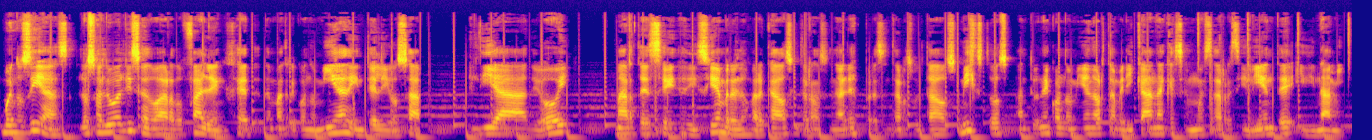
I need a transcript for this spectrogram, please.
Buenos días, los saluda Luis Eduardo Fallen, Head de Macroeconomía de IntelioSAP. El día de hoy, martes 6 de diciembre, los mercados internacionales presentan resultados mixtos ante una economía norteamericana que se muestra resiliente y dinámica.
